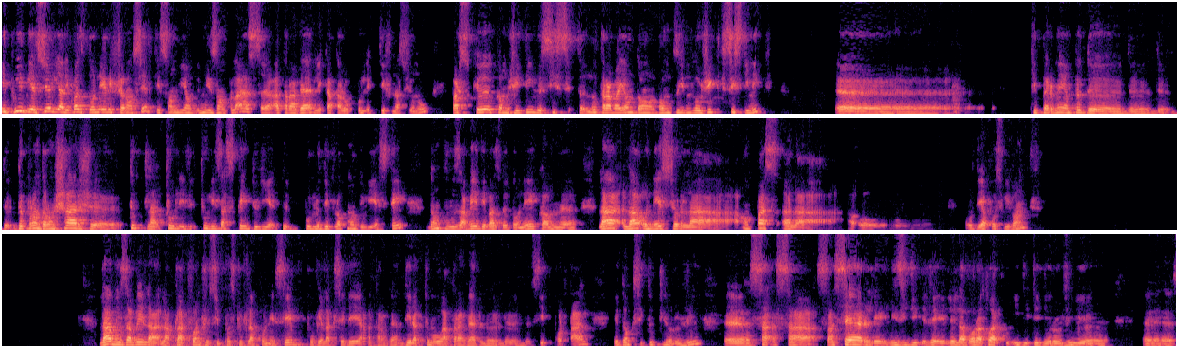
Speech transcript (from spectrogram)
Et puis, bien sûr, il y a les bases de données référentielles qui sont mises en place à travers les catalogues collectifs nationaux parce que, comme j'ai dit, nous travaillons dans, une logique systémique euh, qui permet un peu de, prendre en charge euh, tous, les, aspects pour le développement de l'IST. Donc, vous avez des bases de données comme euh, là, là, on est sur la, on passe à la, au diapo suivante. Là, vous avez la, plateforme, je suppose que vous la connaissez, vous pouvez l'accéder à travers, directement à travers le, site portail. Et donc, c'est toutes les revues. Euh, ça, ça, ça, sert les, laboratoires pour éditer des revues euh, euh,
